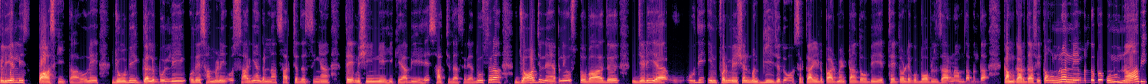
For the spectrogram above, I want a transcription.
ਕਲੀਅਰਲੀ ਪਾਸ ਕੀਤਾ। ਉਹਨੇ ਜੋ ਵੀ ਗੱਲ ਬੋਲੀ, ਉਹਦੇ ਸਾਹਮਣੇ ਉਹ ਸਾਰੀਆਂ ਗੱਲਾਂ ਸੱਚ ਦੱਸੀਆਂ ਤੇ ਮਸ਼ੀਨ ਨੇ ਇਹੀ ਕਿਹਾ ਵੀ ਇਹ ਸੱਚ ਦੱਸ ਰਿਹਾ। ਦੂਸਰਾ ਜਾਰਜ ਨੈਪ ਨੇ ਉਸ ਤੋਂ ਬਾਅਦ ਜਿਹੜੀ ਹੈ, ਉਹਦੀ ਇਨਫੋਰਮੇਸ਼ਨ ਮੰਗੀ ਜਦੋਂ ਸਰਕਾਰੀ ਡਿਪਾਰਟਮੈਂਟਾਂ ਤੋਂ ਵੀ ਇੱਥੇ ਤੁਹਾਡੇ ਕੋਲ ਬੌਬ ਲਜ਼ਾਰ ਨਾਮ ਦਾ ਬੰਦਾ ਕੰਮ ਕਰਦਾ ਸੀ, ਤਾਂ ਉਹਨਾਂ ਨੇ ਮਤਲਬ ਉਹਨੂੰ ਨਾ ਵੀ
